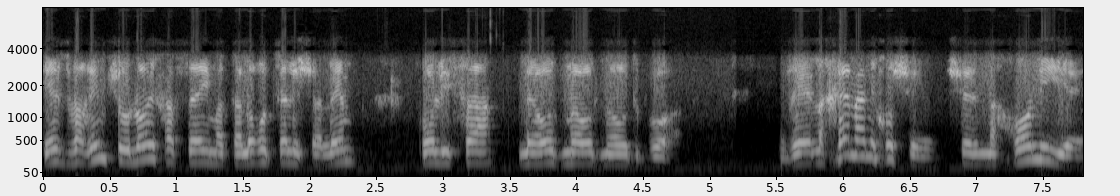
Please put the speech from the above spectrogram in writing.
יש דברים שהוא לא יכסה אם אתה לא רוצה לשלם פוליסה מאוד מאוד מאוד גבוהה. ולכן אני חושב שנכון יהיה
